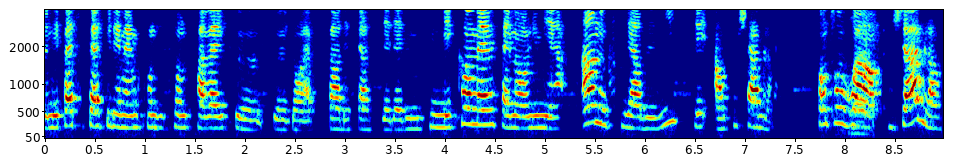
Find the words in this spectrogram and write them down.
ce n'est pas tout à fait les mêmes conditions de travail que, dans la plupart des services d'aide à domicile, mais quand même, ça met en lumière un auxiliaire de vie, c'est intouchable. Quand on voit un intouchable,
